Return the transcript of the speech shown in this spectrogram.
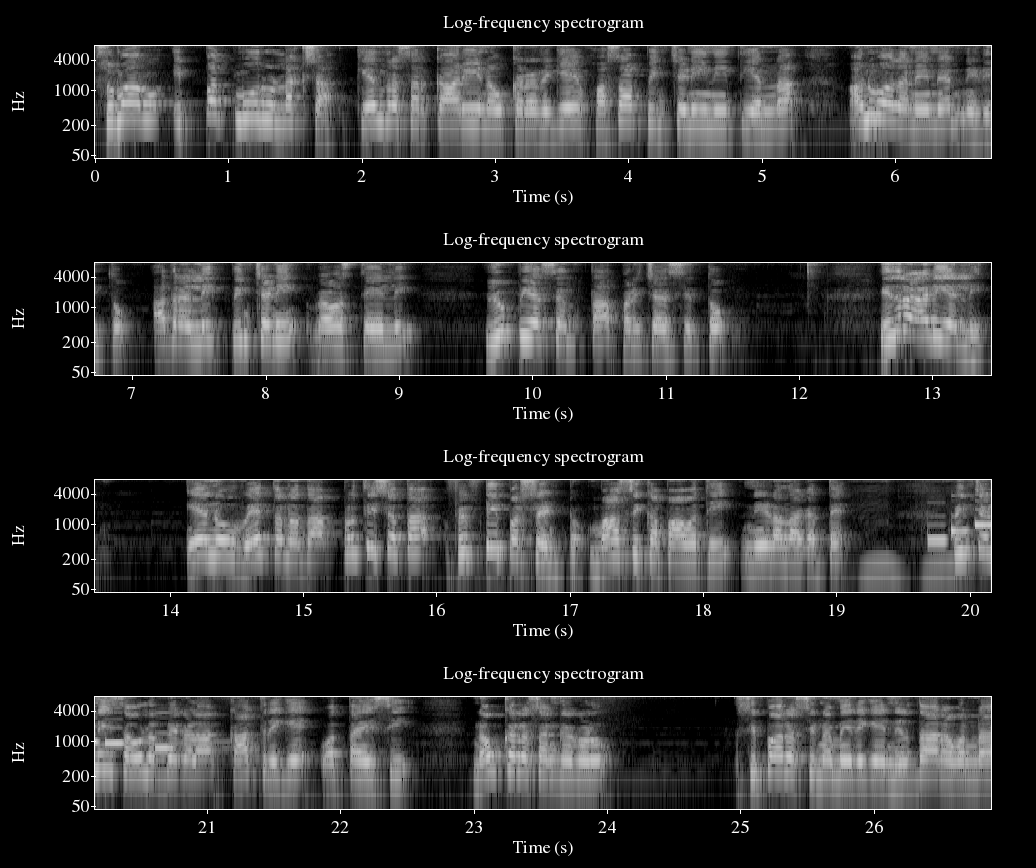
ಸುಮಾರು ಇಪ್ಪತ್ತ್ಮೂರು ಲಕ್ಷ ಕೇಂದ್ರ ಸರ್ಕಾರಿ ನೌಕರರಿಗೆ ಹೊಸ ಪಿಂಚಣಿ ನೀತಿಯನ್ನು ಅನುಮೋದನೆಯನ್ನು ನೀಡಿತ್ತು. ಅದರಲ್ಲಿ ಪಿಂಚಣಿ ವ್ಯವಸ್ಥೆಯಲ್ಲಿ ಯು ಪಿ ಎಸ್ ಅಂತ ಪರಿಚಯಿಸಿತ್ತು. ಇದರ ಅಡಿಯಲ್ಲಿ ಏನು ವೇತನದ ಪ್ರತಿಶತ ಫಿಫ್ಟಿ ಪರ್ಸೆಂಟ್ ಮಾಸಿಕ ಪಾವತಿ ನೀಡಲಾಗತ್ತೆ. ಪಿಂಚಣಿ ಸೌಲಭ್ಯಗಳ ಖಾತ್ರಿಗೆ ಒತ್ತಾಯಿಸಿ ನೌಕರ ಸಂಘಗಳು ಶಿಫಾರಸ್ಸಿನ ಮೇರೆಗೆ ನಿರ್ಧಾರವನ್ನು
